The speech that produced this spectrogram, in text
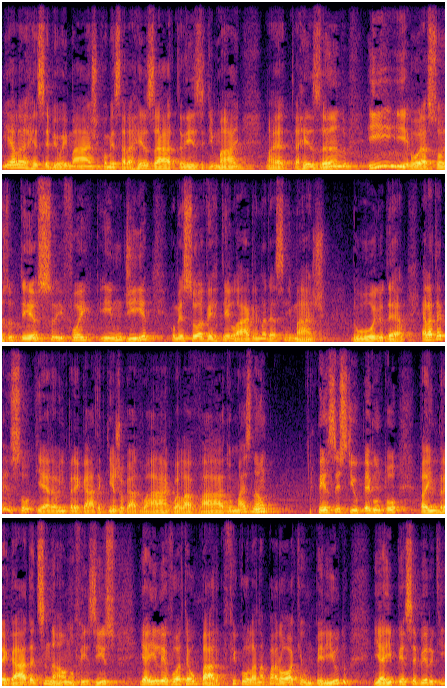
E ela recebeu a imagem, começaram a rezar, 13 de maio, é? rezando, e orações do terço, e foi em um dia começou a verter lágrima dessa imagem do olho dela. Ela até pensou que era uma empregada que tinha jogado água, lavado, mas não persistiu, perguntou para a empregada, disse: Não, não fiz isso. E aí levou até o pároco. Ficou lá na paróquia um período e aí perceberam que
